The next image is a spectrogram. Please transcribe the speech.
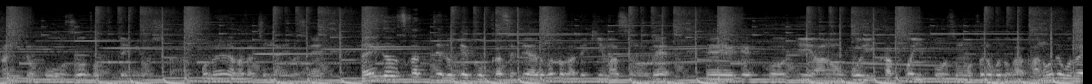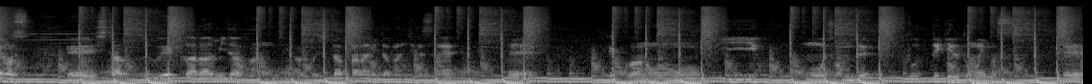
感じのポーズをとってみましたこのような形になりますね。台座を使ってる結構浮かせてやることができますので、えー、結構いいあのこういうかっこいいポーズも取ることが可能でございます、えー、下上から見た感じあと下から見た感じですね、えー、結構あのいいモーションでできると思います、え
